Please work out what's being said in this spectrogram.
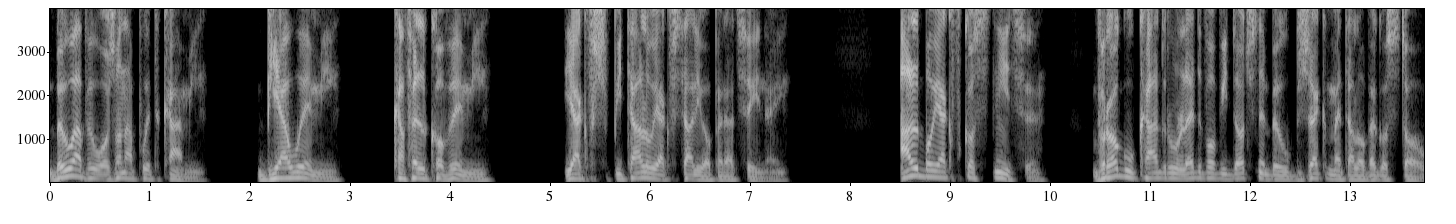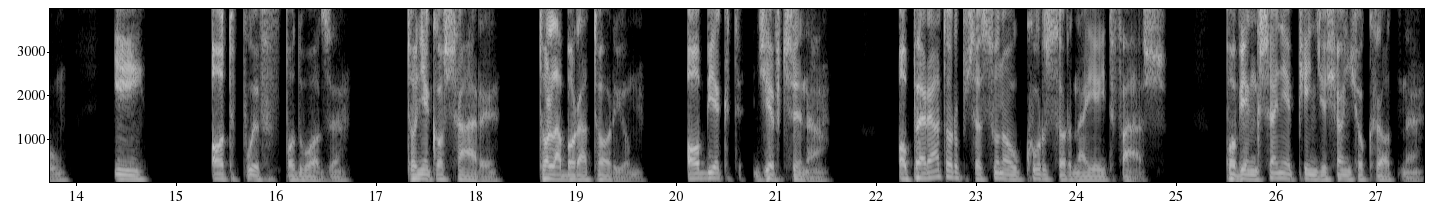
Była wyłożona płytkami. Białymi. Kafelkowymi. Jak w szpitalu, jak w sali operacyjnej. Albo jak w kostnicy. W rogu kadru ledwo widoczny był brzeg metalowego stołu i odpływ w podłodze. To nie koszary, to laboratorium. Obiekt dziewczyna. Operator przesunął kursor na jej twarz. Powiększenie pięćdziesięciokrotne.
